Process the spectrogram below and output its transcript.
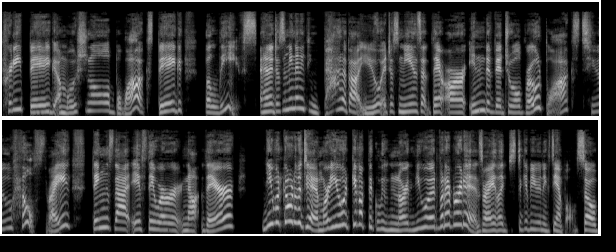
pretty big emotional blocks, big beliefs. And it doesn't mean anything bad about you. It just means that there are individual roadblocks to health, right? Things that if they were not there, you would go to the gym or you would give up the gluten or you would whatever it is, right? Like just to give you an example. So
